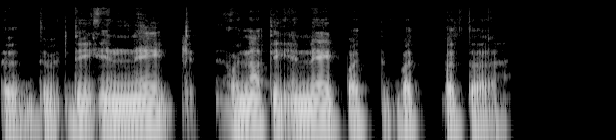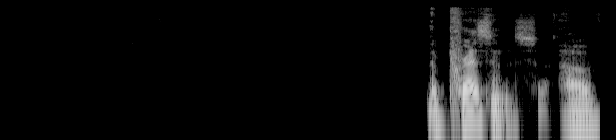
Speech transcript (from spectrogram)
the, the, the innate, or not the innate, but, but, but the, the presence of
